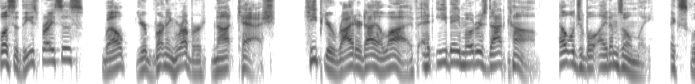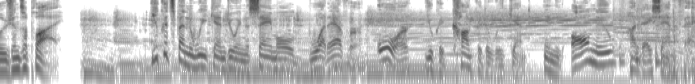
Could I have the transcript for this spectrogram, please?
Plus, at these prices, well, you're burning rubber, not cash. Keep your ride or die alive at ebaymotors.com. Eligible items only. Exclusions apply. You could spend the weekend doing the same old whatever, or you could conquer the weekend in the all-new Hyundai Santa Fe.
